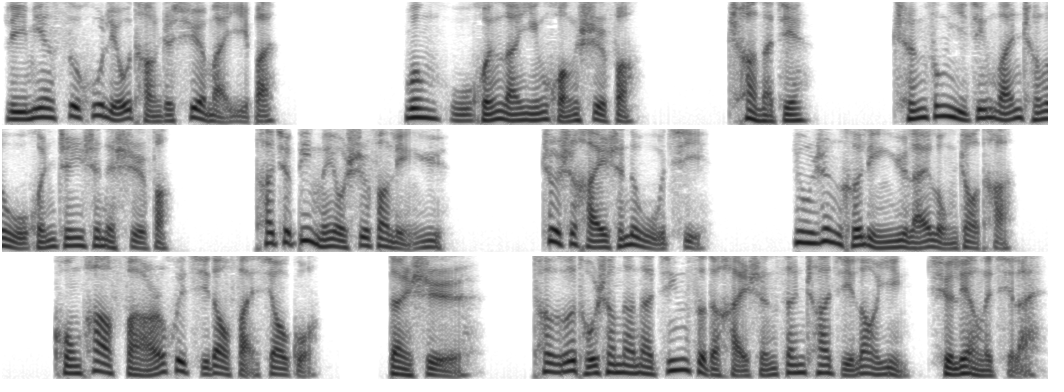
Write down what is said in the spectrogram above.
里面似乎流淌着血脉一般。嗡，武魂蓝银皇释放。刹那间，陈峰已经完成了武魂真身的释放，他却并没有释放领域。这是海神的武器，用任何领域来笼罩他。恐怕反而会起到反效果，但是他额头上那那金色的海神三叉戟烙印却亮了起来，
